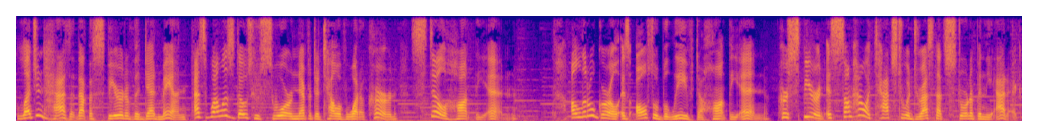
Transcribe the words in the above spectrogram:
Legend has it that the spirit of the dead man, as well as those who swore never to tell of what occurred, still haunt the inn. A little girl is also believed to haunt the inn. Her spirit is somehow attached to a dress that's stored up in the attic.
